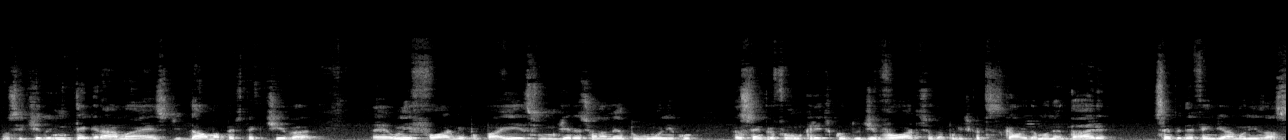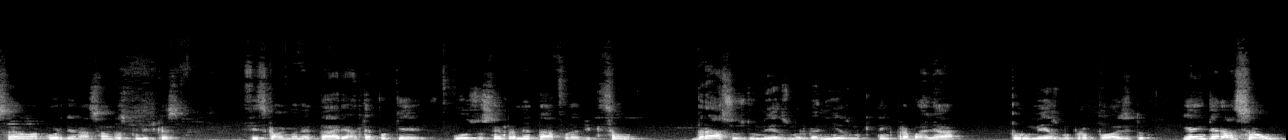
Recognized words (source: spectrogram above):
no sentido de integrar mais, de dar uma perspectiva é, uniforme para o país, um direcionamento único eu sempre fui um crítico do divórcio da política fiscal e da monetária, sempre defendi a harmonização, a coordenação das políticas fiscal e monetária, até porque uso sempre a metáfora de que são braços do mesmo organismo que tem que trabalhar por o mesmo propósito. E a interação,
